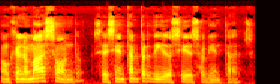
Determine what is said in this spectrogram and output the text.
aunque en lo más hondo se sientan perdidos y desorientados.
